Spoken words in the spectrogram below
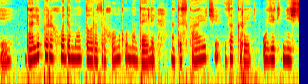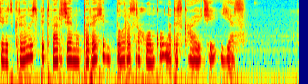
Далі переходимо до розрахунку моделі, натискаючи Закрить. У вікні, що відкрилось, підтверджуємо перехід до розрахунку, натискаючи Yes.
